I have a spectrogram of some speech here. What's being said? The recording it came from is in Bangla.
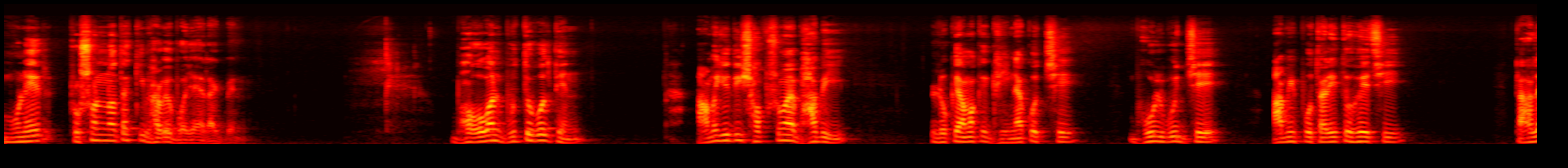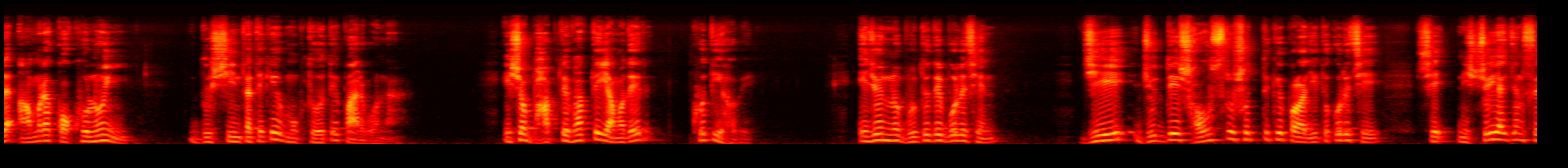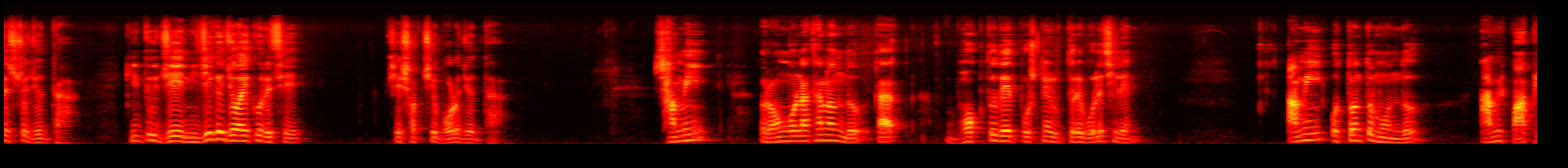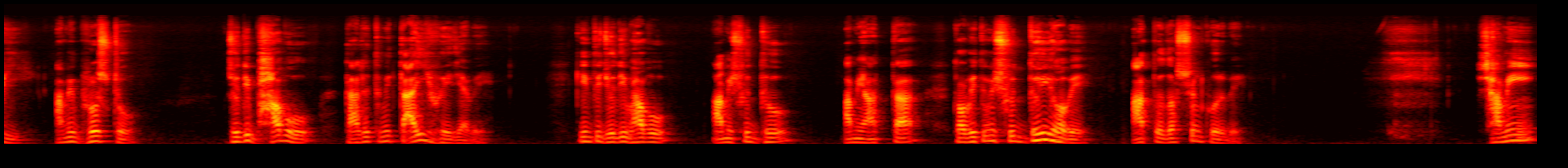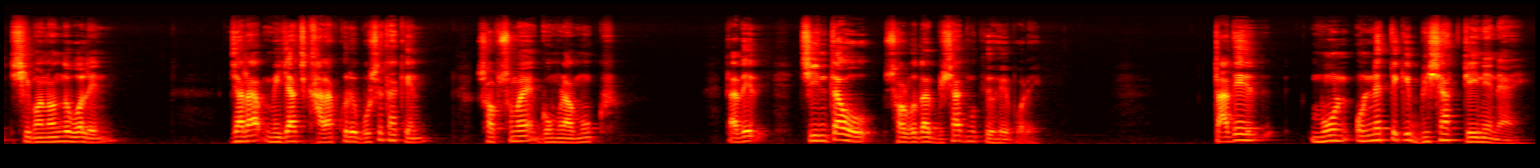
মনের প্রসন্নতা কীভাবে বজায় রাখবেন? ভগবান বুদ্ধ বলতেন, আমি যদি সবসময় ভাবি, লোকে আমাকে ঘৃণা করছে, ভুল বুঝছে, আমি প্রতারিত হয়েছি, তাহলে আমরা কখনোই দুশ্চিন্তা থেকে মুক্ত হতে পারব না। এসব ভাবতে ভাবতেই আমাদের ক্ষতি হবে। এজন্য বুদ্ধদেব বলেছেন, যে যুদ্ধে সহস্র শত্রুকে পরাজিত করেছে সে নিশ্চয়ই একজন শ্রেষ্ঠ যোদ্ধা। কিন্তু যে নিজেকে জয় করেছে, সে সবচেয়ে বড় যোদ্ধা। স্বামী রঙ্গনাথানন্দ তার ভক্তদের প্রশ্নের উত্তরে বলেছিলেন, আমি অত্যন্ত মন্দ, আমি পাপি, আমি ভ্রষ্ট। যদি ভাবো, তাহলে তুমি তাই হয়ে যাবে। কিন্তু যদি ভাবো, আমি শুদ্ধ, আমি আত্মা, তবে তুমি শুদ্ধই হবে, আত্মদর্শন করবে। স্বামী শিবানন্দ বলেন, যারা মেজাজ খারাপ করে বসে থাকেন সবসময় গোমড়া মুখ। তাদের চিন্তাও সর্বদা বিষাদমুখী হয়ে পড়ে। তাদের মন অন্যের থেকে বিষাদ টেনে নেয়।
